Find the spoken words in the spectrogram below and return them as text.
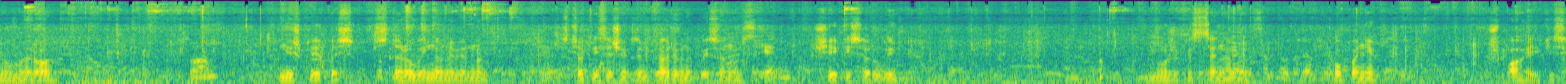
номера, книжка якась старовинна, мабуть. 100 тисяч екземплярів написано. Ще якісь орли. Ножики з ценами. Копані. Шпаги якісь.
